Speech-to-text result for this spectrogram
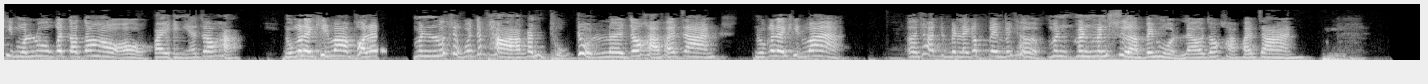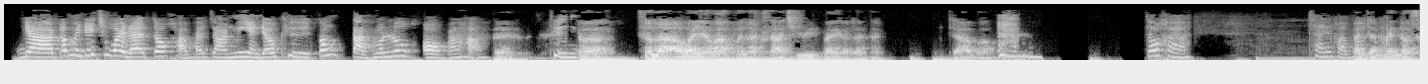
ที่มดลูกก็จะต้องเอาออกไปอย่างเงี้ยเจ้าค่ะหนูก็เลยคิดว่าพอแล้วมันรู้สึกว่าจะผ่ากันทุกจุดเลยเจ้าค่ะพระอาจารย์ หนูก็เลยคิดว่า เออถ้าจะเป็นอะไรก็เป็นไปเถอะมันมันมันเสื่อมไปหมดแล้วเจ้าค่ะพระอาจารย์ ยาก็ไม่ได้ช่วยแล้ว เจ้าค่ะพระอาจารย์มีอย่างเดียวคือ ต้องตัดมดลูกออกอะค่ะถึงก็สละอวัยวะเพื่อรักษาชีวิตไว้ก็แล้วกันเจ้าบอก เจ้าค่ะ ใช่ค่ะมันจำเป็นต้องส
